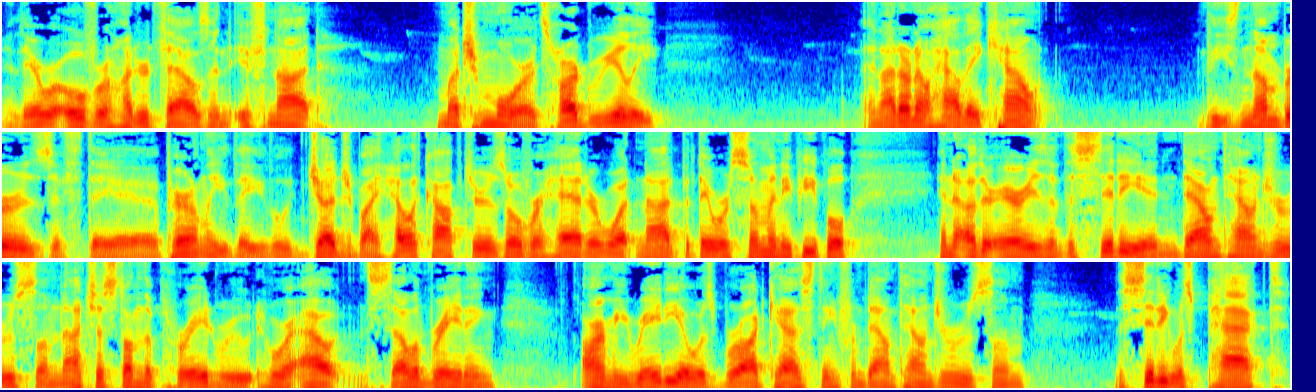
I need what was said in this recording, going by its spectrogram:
there were over 100,000, if not much more. It's hard, really and I don't know how they count these numbers if they uh, apparently they judge by helicopters overhead or whatnot but there were so many people in other areas of the city in downtown Jerusalem not just on the parade route who were out celebrating. Army radio was broadcasting from downtown Jerusalem. The city was packed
